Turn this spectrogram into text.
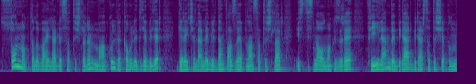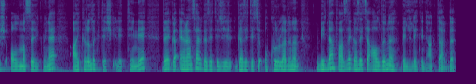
son noktalı bayilerde satışların makul ve kabul edilebilir gerekçelerle birden fazla yapılan satışlar istisna olmak üzere fiilen ve birer birer satış yapılmış olması hükmüne aykırılık teşkil ettiğini ve Evrensel Gazeteci, Gazetesi okurlarının birden fazla gazete aldığını belirlediğini aktardı.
